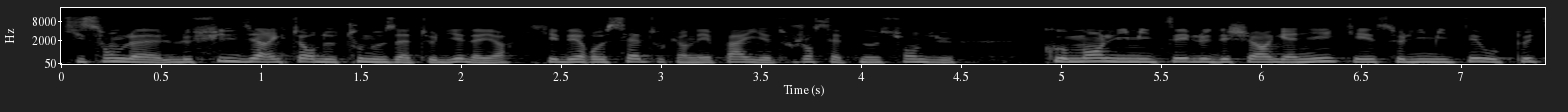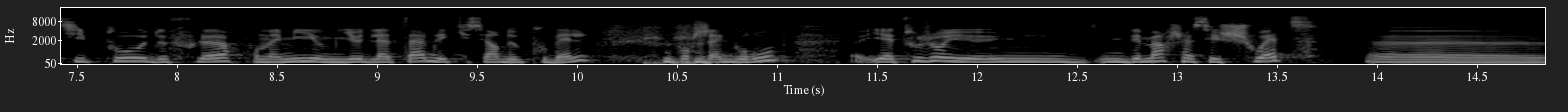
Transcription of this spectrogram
qui sont le fil directeur de tous nos ateliers d'ailleurs. Qu'il y ait des recettes ou qu'il n'y en ait pas, il y a toujours cette notion du comment limiter le déchet organique et se limiter aux petits pots de fleurs qu'on a mis au milieu de la table et qui sert de poubelle pour chaque groupe. Il y a toujours une, une démarche assez chouette euh,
